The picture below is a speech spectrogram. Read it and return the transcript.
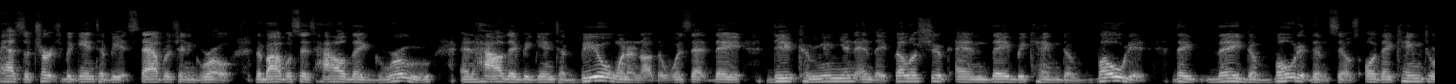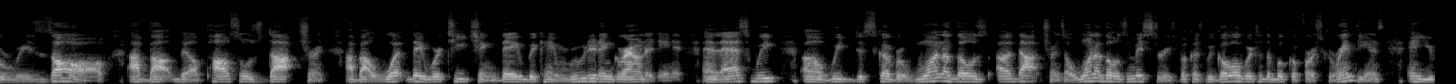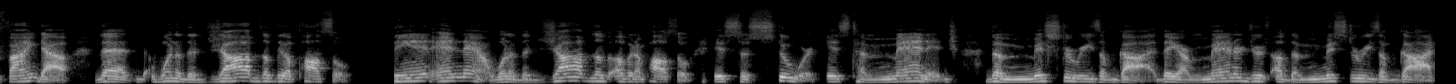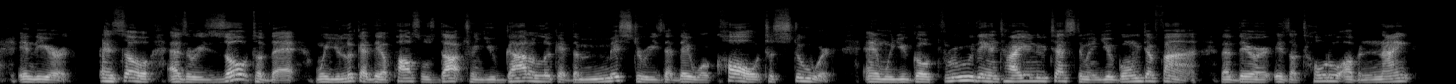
as the church began to be established and grow. The Bible says how they grew and how they began to build one another was that they did communion and they fellowshiped and they became devoted they they devoted themselves or they came to resolve about the apostles' doctrine, about what they were teaching. They became rooted and grounded in it. And last week uh, we discovered one of those uh, doctrines or one of those mysteries because we go over to the book of First Corinthians and you find out that one of the jobs of the apostle then and now, one of the jobs of, of an apostle is to steward, is to manage the mysteries of God. They are managers of the mysteries of God in the earth. And so, as a result of that, when you look at the apostles' doctrine, you've got to look at the mysteries that they were called to steward. And when you go through the entire New Testament, you're going to find that there is a total of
